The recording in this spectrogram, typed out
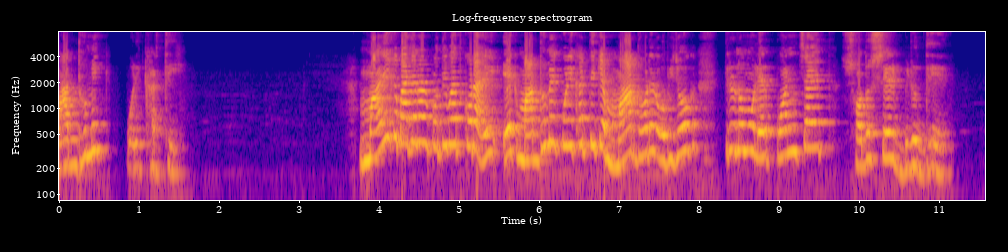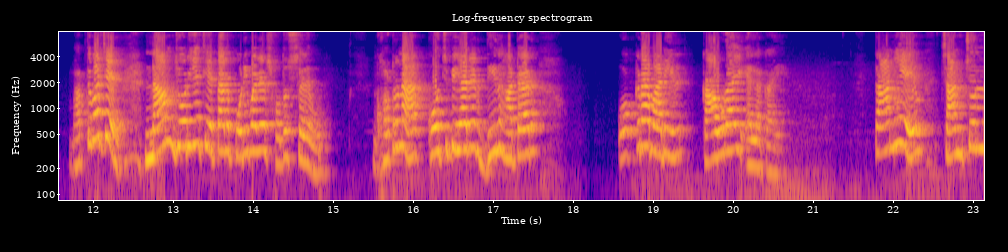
মাধ্যমিক পরীক্ষার্থী। মাইক বাজানোর প্রতিবাদ করায় এক মাধ্যমিক পরীক্ষার্থীকে মারধরের অভিযোগ তৃণমূলের পঞ্চায়েত সদস্যের বিরুদ্ধে। ভাবতে পারছেন? নাম জড়িয়েছে তার পরিবারের সদস্যরাও। ঘটনা কোচবিহারের দিনহাটার ওকরাবাড়ির কাউরাই এলাকায়। তা নিয়ে চাঞ্চল্য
